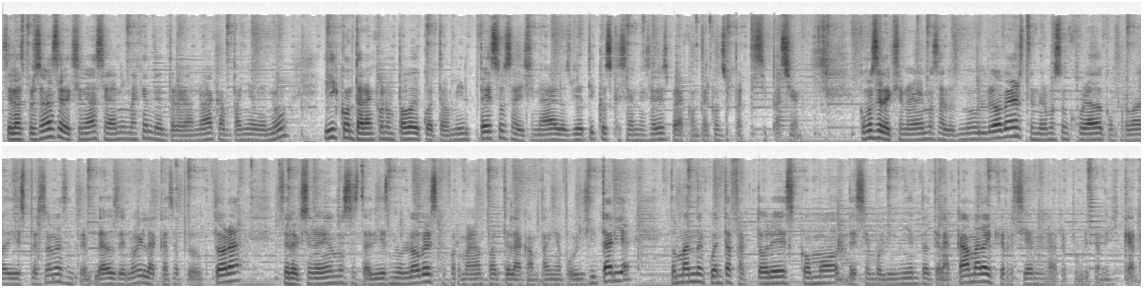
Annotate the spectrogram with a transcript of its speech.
Si las personas seleccionadas serán imagen dentro de la nueva campaña de NU y contarán con un pago de 4 mil pesos adicional a los viáticos que sean necesarios para contar con su participación. ¿Cómo seleccionaremos a los NU Lovers? Tendremos un jurado conformado de 10 personas entre empleados de NU y la casa productora. Seleccionaremos hasta 10 NU Lovers que formarán parte de la campaña publicitaria, tomando en cuenta factores como desenvolvimiento ante la cámara y que residen en la República Mexicana.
